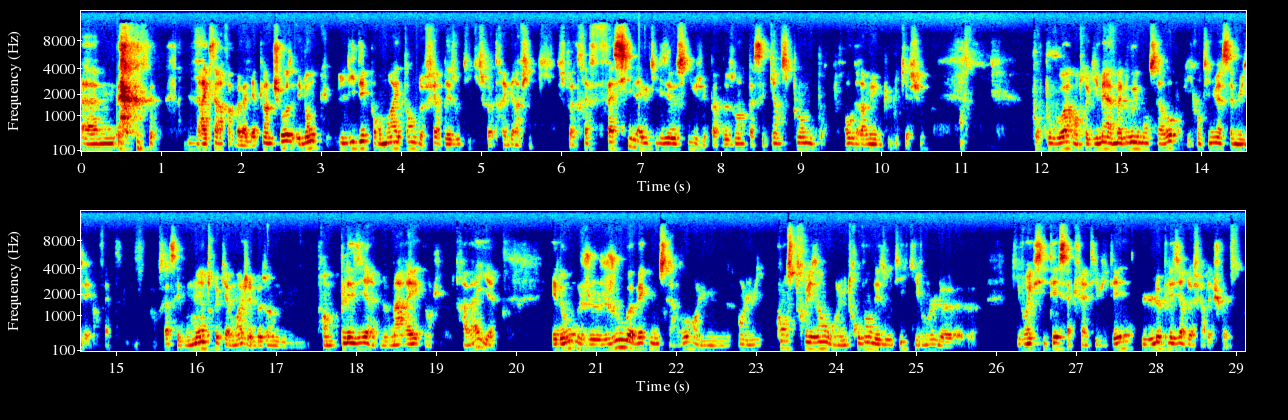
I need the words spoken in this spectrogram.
Euh, voilà, il y a plein de choses. Et donc, l'idée pour moi étant de faire des outils qui soient très graphiques, qui soient très faciles à utiliser aussi. Je n'ai pas besoin de passer 15 plombes pour programmer une publication, pour pouvoir, entre guillemets, amadouer mon cerveau pour qu'il continue à s'amuser, en fait. Donc ça, c'est mon truc à moi. J'ai besoin de prendre plaisir et de me marrer quand je travaille. Et donc, je joue avec mon cerveau en lui, construisant ou en lui trouvant des outils qui vont qui vont exciter sa créativité, le plaisir de faire des choses.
